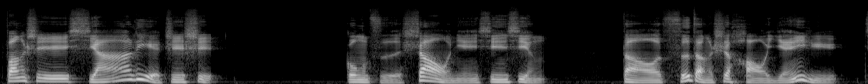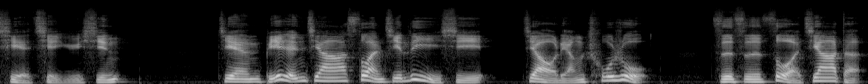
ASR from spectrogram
方是侠烈之事。公子少年心性，道此等是好言语，切切于心。见别人家算计利息，较量出入，孜孜作家的，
